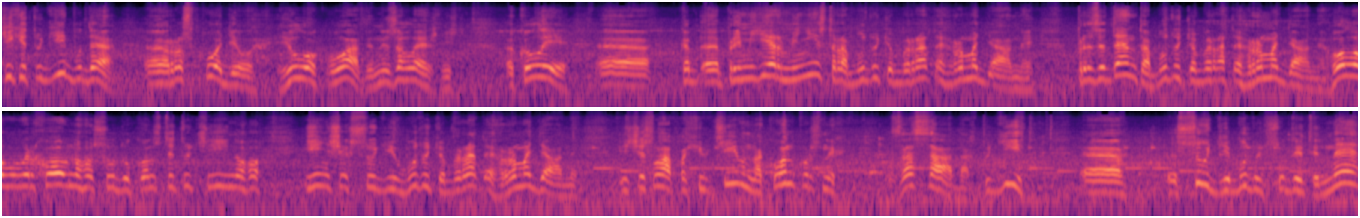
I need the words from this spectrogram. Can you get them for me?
Тільки тоді буде розподіл гілок влади, незалежність, коли прем'єр-міністра будуть обирати громадяни, президента будуть обирати громадяни, голову Верховного суду, Конституційного, інших суддів будуть обирати громадяни із числа фахівців на конкурсних засадах. Тоді е, судді будуть судити не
